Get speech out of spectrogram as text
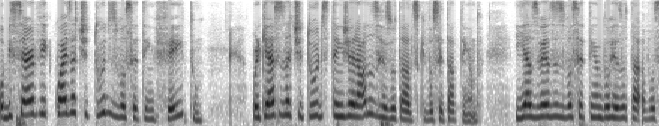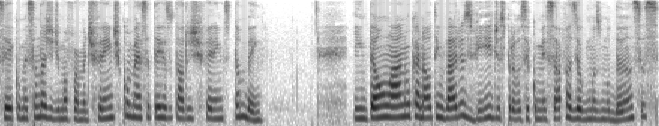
observe quais atitudes você tem feito porque essas atitudes têm gerado os resultados que você está tendo. E às vezes você tendo resultado, você começando a agir de uma forma diferente, começa a ter resultados diferentes também. Então lá no canal tem vários vídeos para você começar a fazer algumas mudanças.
